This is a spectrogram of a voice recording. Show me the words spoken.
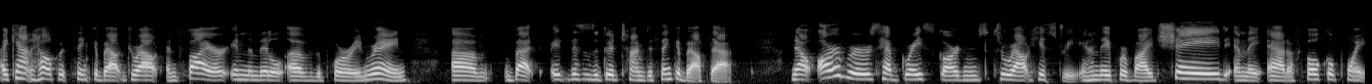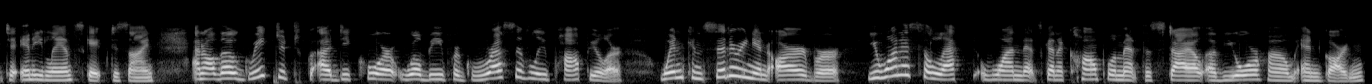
I can't help but think about drought and fire in the middle of the pouring rain. Um, but it, this is a good time to think about that. Now, arbors have graced gardens throughout history, and they provide shade and they add a focal point to any landscape design. And although Greek de- uh, decor will be progressively popular, when considering an arbor, you want to select one that's going to complement the style of your home and garden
